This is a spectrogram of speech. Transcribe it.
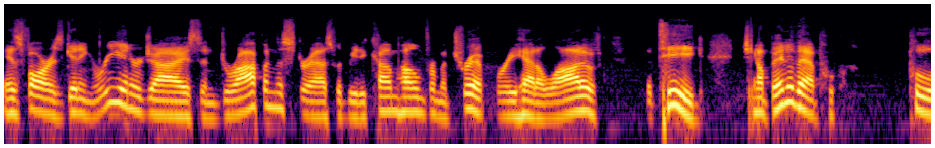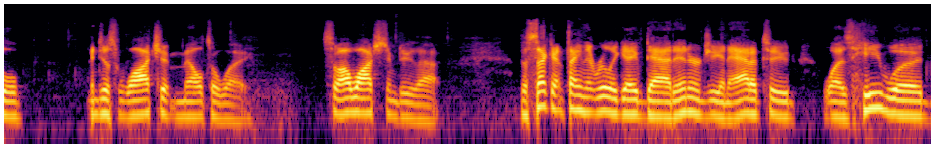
as far as getting re-energized and dropping the stress would be to come home from a trip where he had a lot of fatigue, jump into that pool and just watch it melt away. So I watched him do that. The second thing that really gave dad energy and attitude was he would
